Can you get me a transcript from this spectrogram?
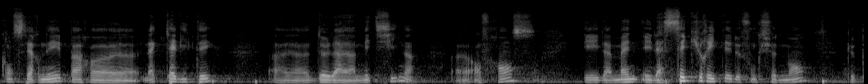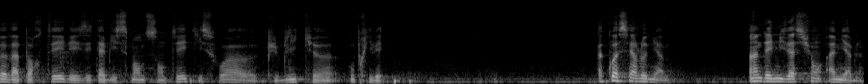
concernés par la qualité de la médecine en France et la, sécurité de fonctionnement que peuvent apporter les établissements de santé, qu'ils soient euh, publics euh, ou privés. À quoi sert l'ONIAM Indemnisation amiable.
